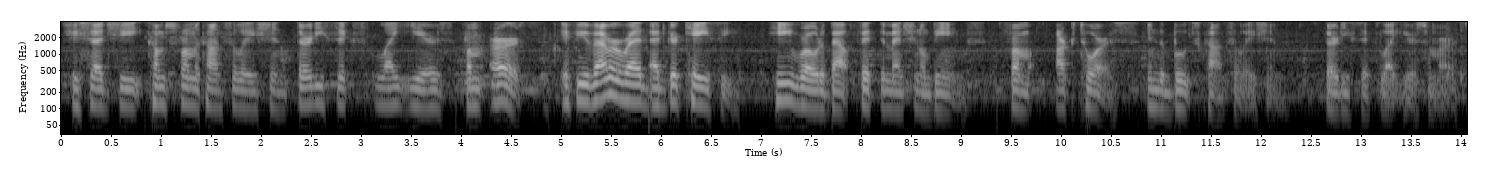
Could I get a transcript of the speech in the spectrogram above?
She said she comes from a constellation 36 light years from Earth. If you've ever read Edgar Cayce, he wrote about fifth dimensional beings from Arcturus in the Boots constellation, 36 light years from Earth.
